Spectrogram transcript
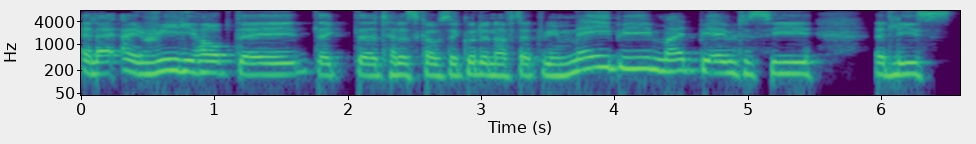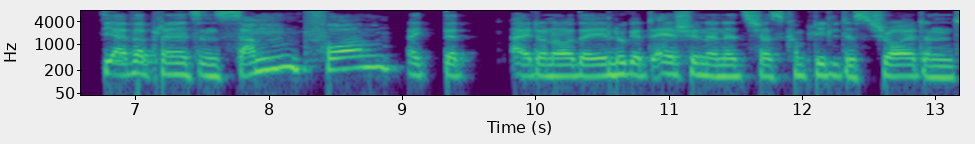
And I, I really hope they like the telescopes are good enough that we maybe might be able to see at least the other planets in some form. Like that I don't know, they look at Ashyn and it's just completely destroyed and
